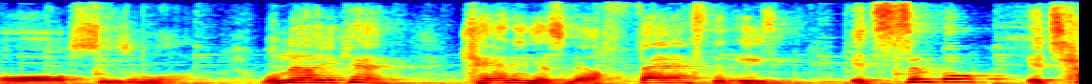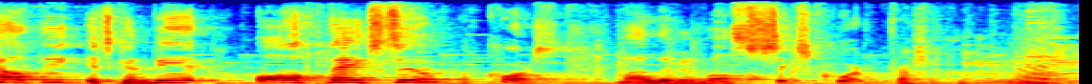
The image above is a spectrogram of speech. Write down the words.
all season long? Well, now you can. Canning is now fast and easy. It's simple, it's healthy, it's convenient, all thanks to, of course, my Living Well 6-quart pressure cooker.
